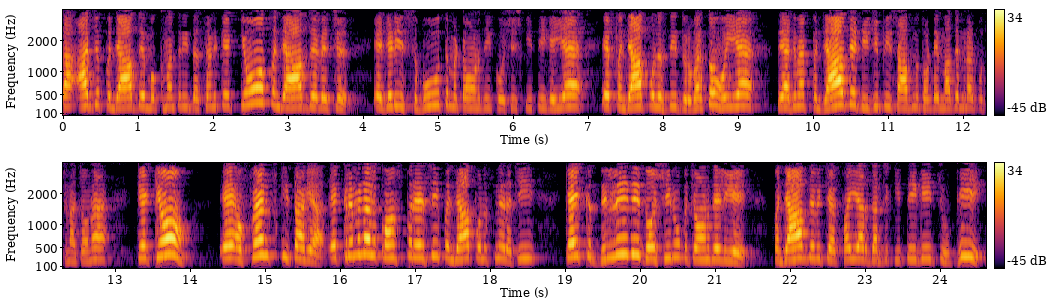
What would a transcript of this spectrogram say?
ਤਾਂ ਅੱਜ ਪੰਜਾਬ ਦੇ ਮੁੱਖ ਮੰਤਰੀ ਦੱਸਣ ਕਿ ਕਿਉਂ ਪੰਜਾਬ ਦੇ ਵਿੱਚ ਇਹ ਜਿਹੜੀ ਸਬੂਤ ਮਟਾਉਣ ਦੀ ਕੋਸ਼ਿਸ਼ ਕੀਤੀ ਗਈ ਹੈ, ਇਹ ਪੰਜਾਬ ਪੁਲਿਸ ਦੀ ਦੁਰਵਰਤੋਂ ਹੋਈ ਹੈ ਤੇ ਅੱਜ ਮੈਂ ਪੰਜਾਬ ਦੇ ਡੀਜੀਪੀ ਸਾਹਿਬ ਨੂੰ ਤੁਹਾਡੇ ਮਾਧਿਅਮ ਨਾਲ ਪੁੱਛਣਾ ਚਾਹੁੰਦਾ ਕਿ ਕਿਉਂ ਇਹ ਆਫੈਂਸ ਕੀਤਾ ਗਿਆ, ਇਹ ਕ੍ਰਿਮੀਨਲ ਕਨਸਪੀਰੇਸੀ ਪੰਜਾਬ ਪੁਲਿਸ ਨੇ ਰਚੀ ਕਿ ਇੱਕ ਦਿੱਲੀ ਦੀ ਦੋਸ਼ੀ ਨੂੰ ਬਚਾਉਣ ਦੇ ਲਈ ਪੰਜਾਬ ਦੇ ਵਿੱਚ ਐਫ ਆਈ ਆਰ ਦਰਜ ਕੀਤੀ ਗਈ, ਝੂਠੀ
